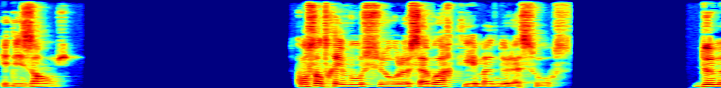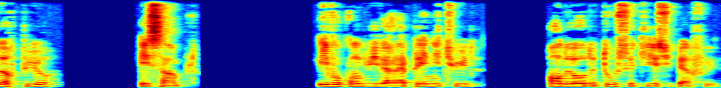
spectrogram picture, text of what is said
et des anges. Concentrez-vous sur le savoir qui émane de la source. Demeure pure et simple, et vous conduit vers la plénitude en dehors de tout ce qui est superflu.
